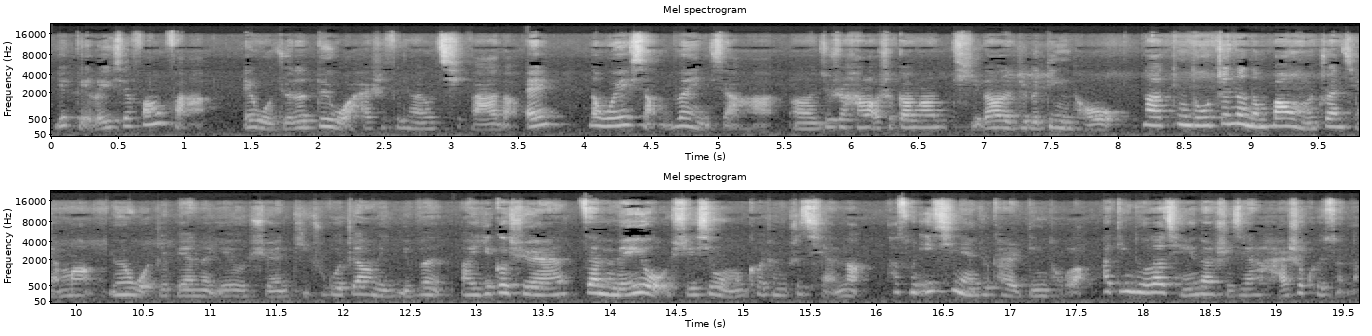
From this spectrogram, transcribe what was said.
也给了一些方法，哎，我觉得对我还是非常有启发的，哎。那我也想问一下哈，嗯，就是韩老师刚刚提到的这个定投，那定投真的能帮我们赚钱吗？因为我这边呢也有学员提出过这样的疑问啊。一个学员在没有学习我们课程之前呢，他从一七年就开始定投了，他定投到前一段时间还是亏损的，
